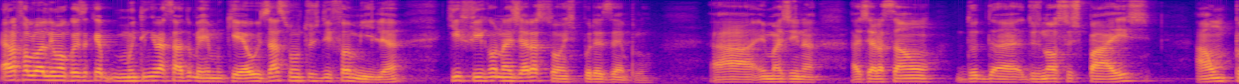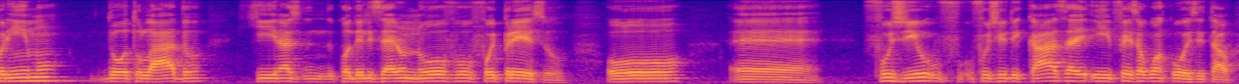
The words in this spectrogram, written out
ela falou ali uma coisa que é muito engraçado mesmo, que é os assuntos de família que ficam nas gerações, por exemplo. Ah, imagina, a geração do- da- dos nossos pais, há um primo do outro lado que nas- quando eles eram novo foi preso. Ou é, fugiu, fu- fugiu de casa e fez alguma coisa e tal.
